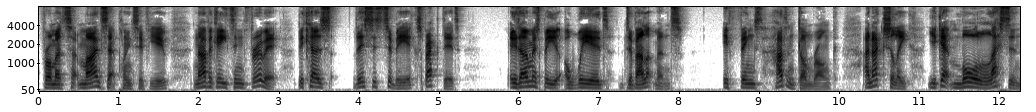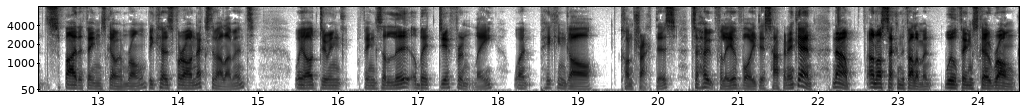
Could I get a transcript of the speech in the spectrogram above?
from a t- mindset point of view, navigating through it because this is to be expected. It'd almost be a weird development if things hadn't gone wrong. And actually, you get more lessons by the things going wrong because for our next development, we are doing things a little bit differently when picking our contractors to hopefully avoid this happening again. Now, on our second development, will things go wrong?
